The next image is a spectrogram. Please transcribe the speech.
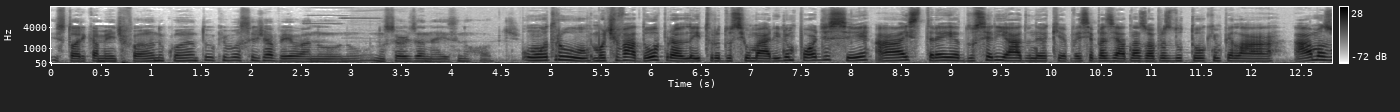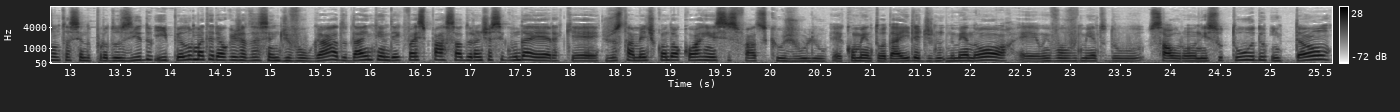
historicamente falando, quanto o que você já vê lá no, no, no Senhor dos Anéis e no Hobbit. Um outro motivador para a leitura do Silmarillion pode ser a estreia do seriado, né, que vai ser baseado nas obras do Tolkien pela Amazon, está sendo produzido, e pelo material que já está sendo divulgado, dá a entender que vai se passar durante a Segunda Era, que é justamente quando ocorrem esses fatos que o Júlio é, comentou da Ilha de Númenor, é, o envolvimento do Sauron nisso tudo. Então,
